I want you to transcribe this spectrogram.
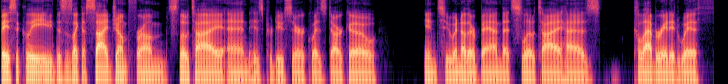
basically, this is like a side jump from slowthai and his producer, Kwes Darko, into another band that slowthai has collaborated with,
